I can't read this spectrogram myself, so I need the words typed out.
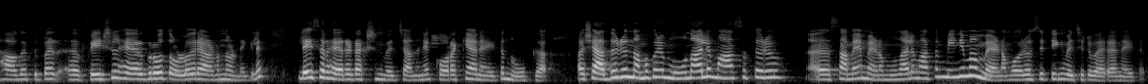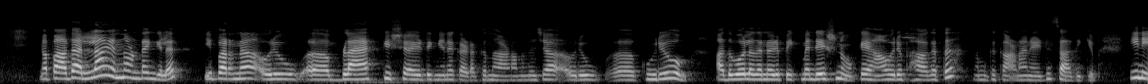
ഭാഗത്ത് ഇപ്പോൾ ഫേഷ്യൽ ഹെയർ ഗ്രോത്ത് ഉള്ളവരാണെന്നുണ്ടെങ്കിൽ ലേസർ ഹെയർ റിഡക്ഷൻ വെച്ച് അതിനെ കുറയ്ക്കാനായിട്ട് നോക്കുക. പക്ഷേ അതൊരു നമുക്കൊരു മൂന്നാൽ മാസത്തെ ഒരു സമയം വേണം. മൂന്നാൽ മാസം മിനിമം വേണം ഓരോ സിറ്റിംഗ് വെച്ചിട്ട് വരാനായിട്ട്. അപ്പോൾ അതല്ല എന്നുണ്ടെങ്കിൽ ഈ പറഞ്ഞ ഒരു ബ്ലാക്കിഷ് ആയിട്ട് ഇങ്ങനെ കിടക്കുന്ന കാണാം. എന്ന് വെച്ചാൽ ഒരു കുരുവും അതുപോലെ തന്നെ ഒരു പിഗ്മെന്റേഷനും ഒക്കെ ആ ഒരു ഭാഗത്ത് നമുക്ക് കാണാനായിട്ട് സാധിക്കും. ഇനി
